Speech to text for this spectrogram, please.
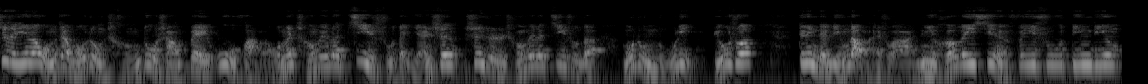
这是因为我们在某种程度上被物化了，我们成为了技术的延伸，甚至是成为了技术的某种奴隶。比如说，对于你的领导来说啊，你和微信、飞书、钉钉。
